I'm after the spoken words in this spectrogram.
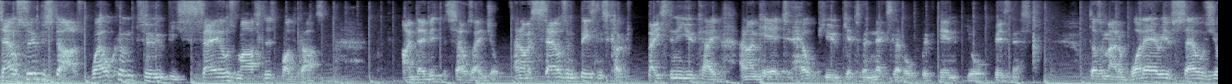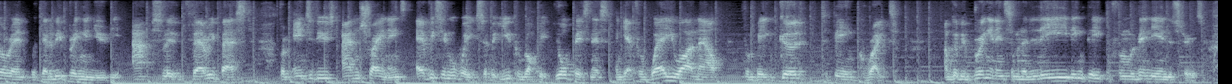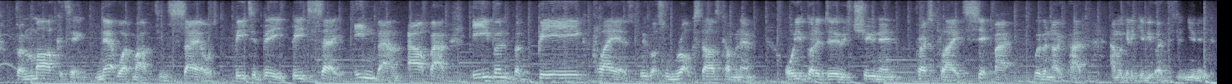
Sales superstars, welcome to the Sales Masters podcast. I'm David, the sales angel, and I'm a sales and business coach based in the UK, and I'm here to help you get to the next level within your business. Doesn't matter what area of sales you're in, we're going to be bringing you the absolute very best from interviews and trainings every single week so that you can rocket your business and get from where you are now from being good to being great. I'm going to be bringing in some of the leading people from within the industries, from marketing, network marketing, sales, B2B, B2C, inbound, outbound, even the big players. We've got some rock stars coming in. All you've got to do is tune in, press play, sit back with a notepad, and we're going to give you everything you need.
